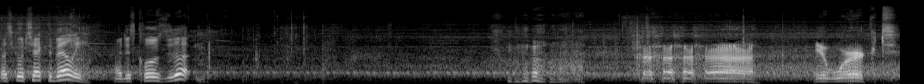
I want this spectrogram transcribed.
let's go check the belly. I just closed it up. it worked.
